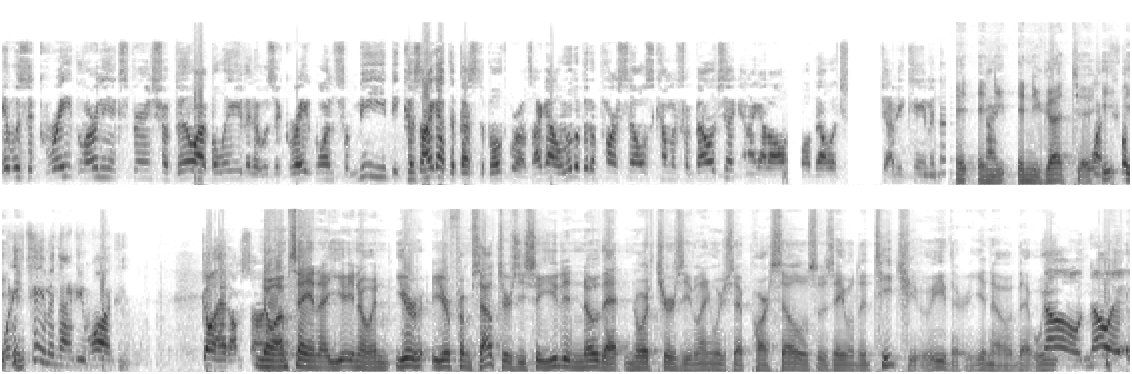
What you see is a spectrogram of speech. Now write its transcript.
it was a great learning experience for Bill, I believe, and it was a great one for me because I got the best of both worlds. I got a little bit of Parcells coming from Belichick, and I got all of Belichick when he came in. And, and you and you got to, But when he came in '91, go ahead. I'm sorry. No, I'm saying uh, you, you know, and you're you're from South Jersey, so you didn't know that North Jersey language that Parcells was able to teach you either. You know that we. No, no, it, it,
